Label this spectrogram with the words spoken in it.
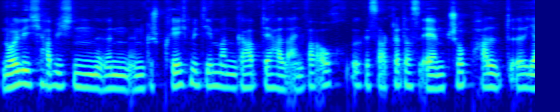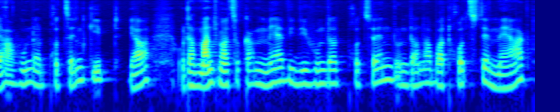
neulich habe ich ein, ein, ein, Gespräch mit jemandem gehabt, der halt einfach auch gesagt hat, dass er im Job halt äh, ja 100% gibt, ja, oder manchmal sogar mehr wie die 100% und dann aber trotzdem merkt,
